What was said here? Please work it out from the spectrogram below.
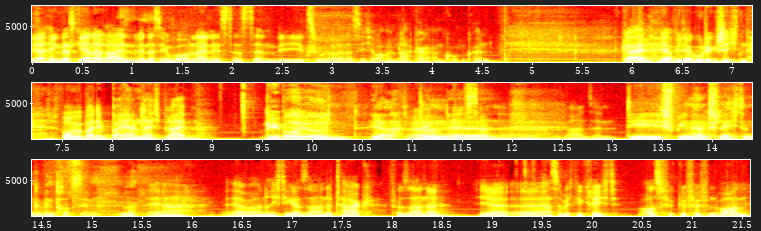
Ja, häng das gerne rein, wenn das irgendwo online ist, dass dann die Zuhörer das sich auch im Nachgang angucken können. Geil, ja, wieder gute Geschichten. Wollen wir bei den Bayern gleich bleiben? Die Bayern. Ja, Ja, denn gestern, äh, äh, Wahnsinn. die spielen halt schlecht und gewinnen trotzdem. Ne? Ja, er war ein richtiger Sahnetag für Sahne. Hier, äh, hast du mitgekriegt? Ausgepfiffen worden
